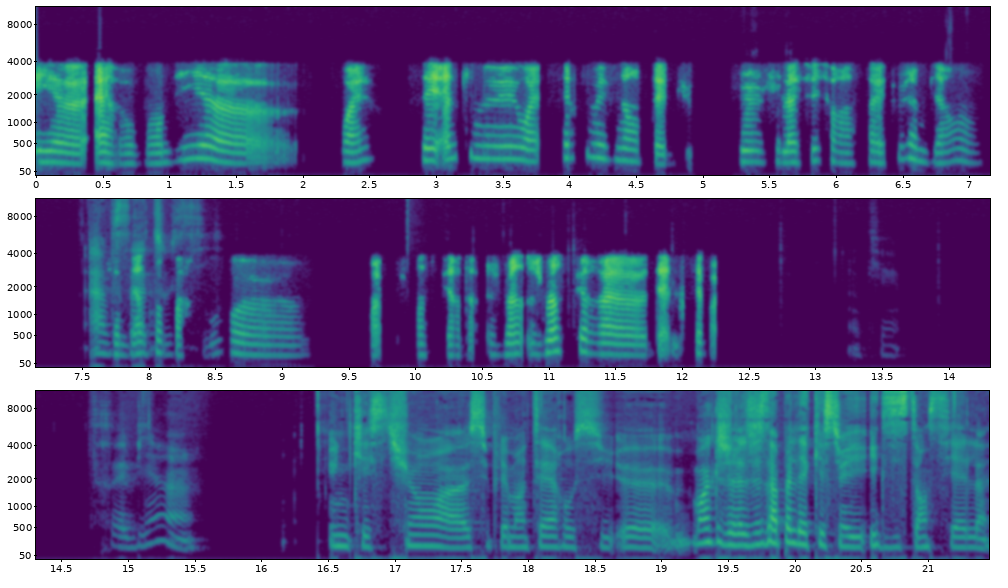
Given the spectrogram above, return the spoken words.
et euh, elle rebondit, ouais, c'est elle qui me, ouais, qui m'est venue en tête. Du Je, je, la suis sur Insta et tout, j'aime bien, ah, j'aime bien son parcours. ouais, je m'inspire, je m'inspire d'elle, c'est vrai. Ok, très bien une question euh, supplémentaire aussi. Euh, moi, je les appelle des questions existentielles.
